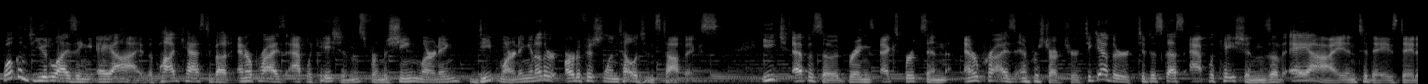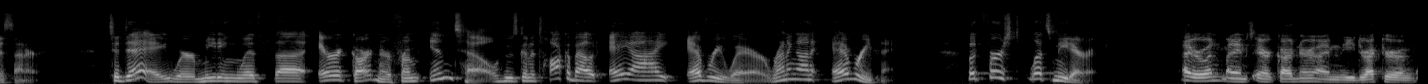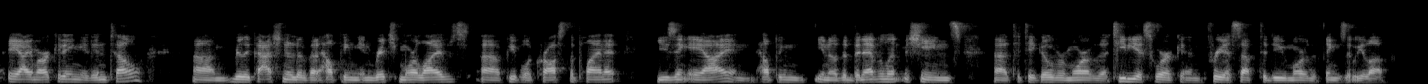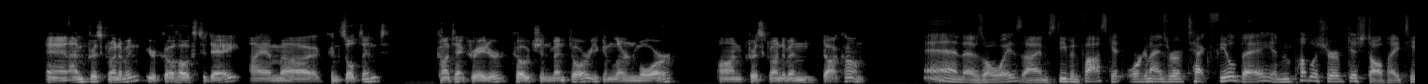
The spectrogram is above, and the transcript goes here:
Welcome to Utilizing AI, the podcast about enterprise applications for machine learning, deep learning, and other artificial intelligence topics. Each episode brings experts in enterprise infrastructure together to discuss applications of AI in today's data center. Today, we're meeting with uh, Eric Gardner from Intel, who's going to talk about AI everywhere, running on everything. But first, let's meet Eric. Hi, everyone. My name is Eric Gardner. I'm the Director of AI Marketing at Intel. I'm really passionate about helping enrich more lives, uh, people across the planet using AI and helping you know the benevolent machines uh, to take over more of the tedious work and free us up to do more of the things that we love. And I'm Chris Grundemann, your co-host today. I am a consultant, content creator, coach, and mentor. You can learn more on chrisgrundemann.com. And as always, I'm Stephen Foskett, organizer of Tech Field Day and publisher of Gestalt IT.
